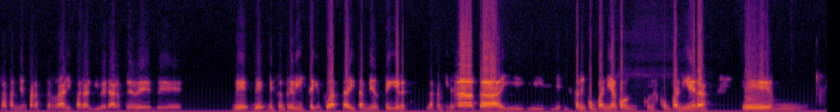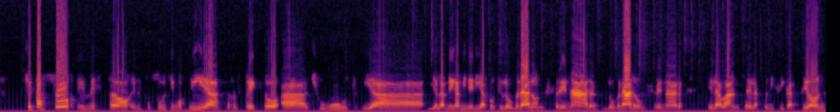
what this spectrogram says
ya también para cerrar y para liberarte de, de, esta entrevista y que puedas ahí también seguir la caminata y, estar en compañía con, las compañeras. Eh, ¿Qué pasó en, esto, en estos últimos días respecto a Chubut y a, y a la mega minería? Porque lograron frenar, lograron frenar el avance de la zonificación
